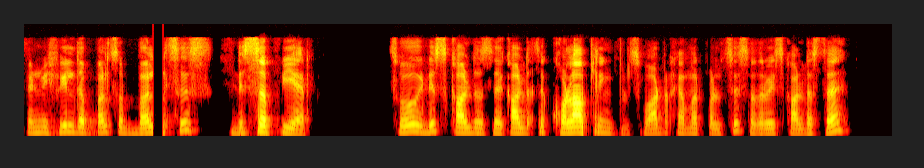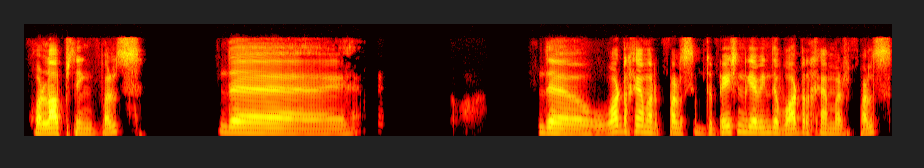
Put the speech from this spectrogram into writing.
when we feel the pulse, the pulses disappear. So it is called as a, called as a collapsing pulse. Water hammer pulse is otherwise called as the collapsing pulse. The the water hammer pulse, the patient having the water hammer pulse,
